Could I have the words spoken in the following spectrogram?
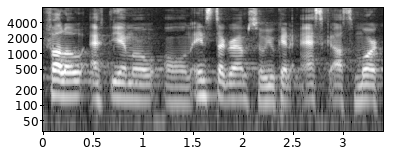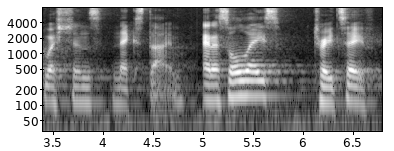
follow FTMO on Instagram so you can ask us more questions next time. And as always, trade safe.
